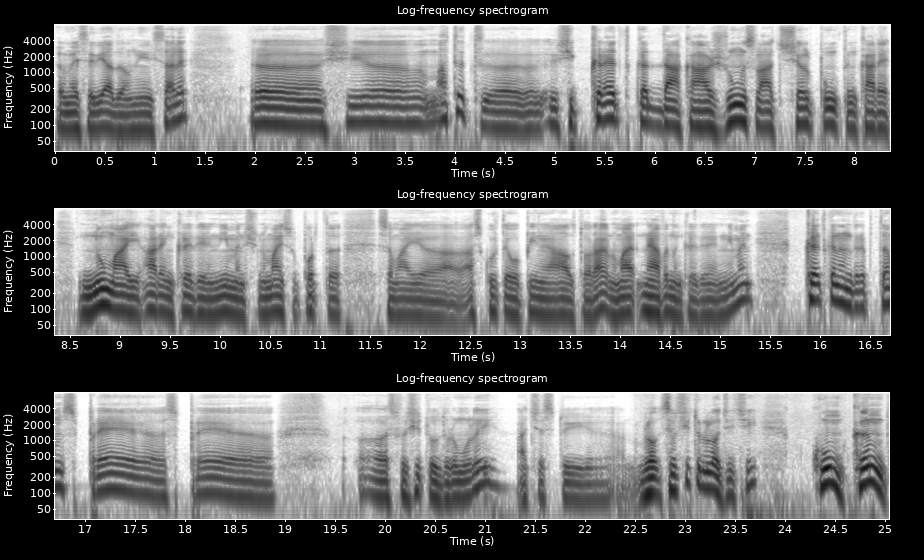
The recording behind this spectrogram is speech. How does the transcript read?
meseria domniei sale, Uh, și uh, atât. Uh, și cred că dacă a ajuns la acel punct în care nu mai are încredere în nimeni și nu mai suportă să mai uh, asculte opinia altora, nu mai neavând încredere în nimeni, cred că ne îndreptăm spre, spre uh, uh sfârșitul drumului acestui, uh, sfârșitul logicii, cum, când,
